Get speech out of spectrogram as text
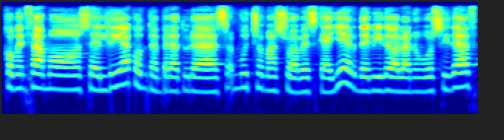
Comenzamos el día con temperaturas mucho más suaves que ayer debido a la nubosidad,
